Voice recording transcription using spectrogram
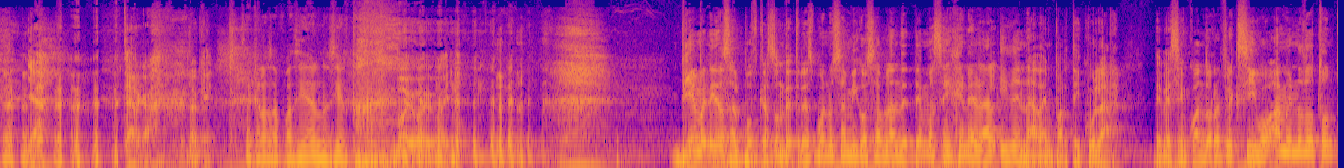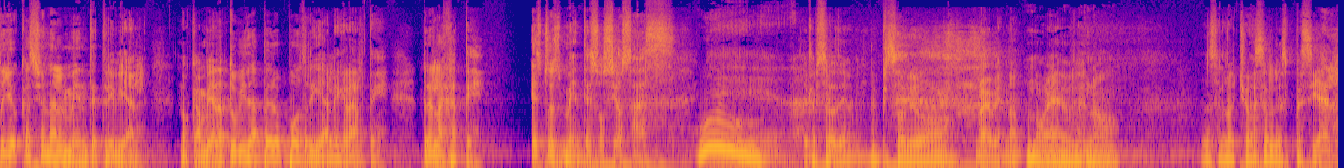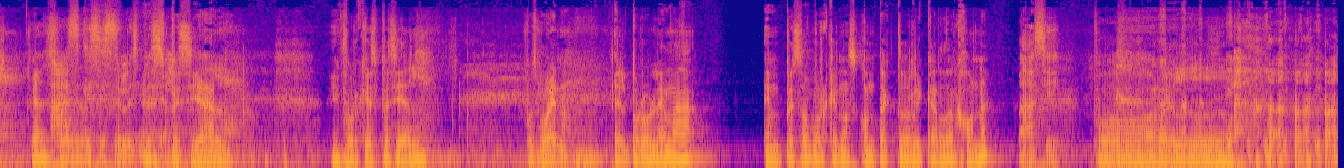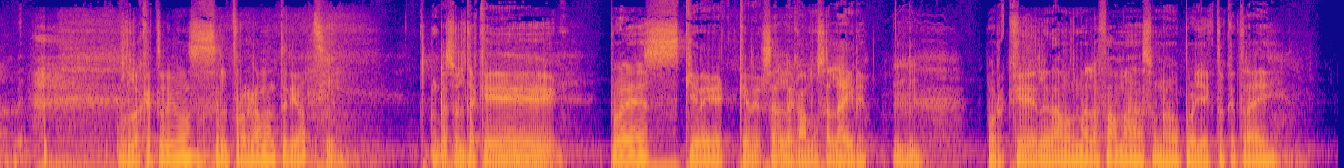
ya. Terga. Ok. Sácalos a pasear, ¿no es cierto? Voy, voy, voy. ya. Bienvenidos al podcast donde tres buenos amigos hablan de temas en general y de nada en particular. De vez en cuando reflexivo, a menudo tonto y ocasionalmente trivial. No cambiará tu vida, pero podría alegrarte. Relájate. Esto es Mentes Ociosas. Episodio Episodio 9, ¿no? 9, no. No es el 8. Es el especial. Ah, es que sí es el especial. Especial. ¿Y por qué especial? Pues bueno, el problema empezó porque nos contactó Ricardo Arjona Ah, sí. por el. pues lo que tuvimos el programa anterior. Sí. Resulta que, pues, quiere que salgamos al aire porque le damos mala fama a su nuevo proyecto que trae.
